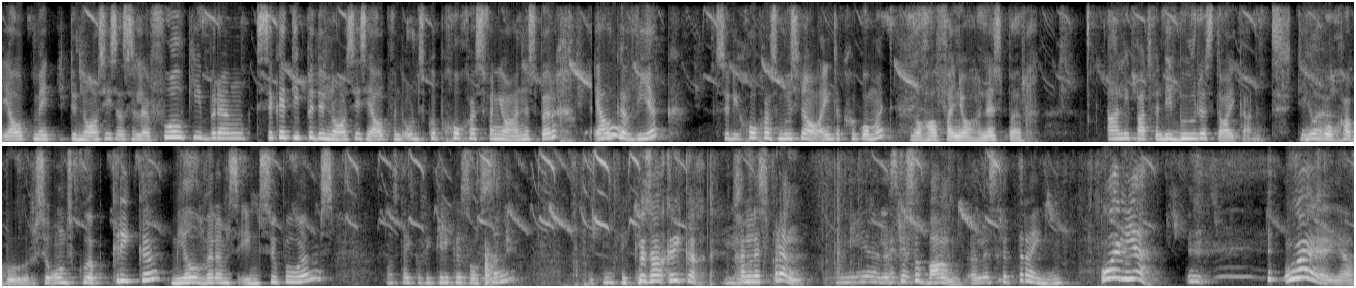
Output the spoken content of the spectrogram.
help met donasies as hulle 'n voeltjie bring. Sulke tipe donasies help want ons koop goggas van Johannesburg elke Oh. week. So die goggas moes nou al eintlik gekom het. Nogal van Johannesburg. Al die pad van die boere is daai kant, die O. gogga boer. So ons koop krieke, meelwurms en soepehooms. Ons kyk of die krieke sal sing. Ek nie of die Dis krieke al kriekig. Gaan hulle spring? Nee, hulle is Ek is so bang. Hulle is getrein. O nee. O ja.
